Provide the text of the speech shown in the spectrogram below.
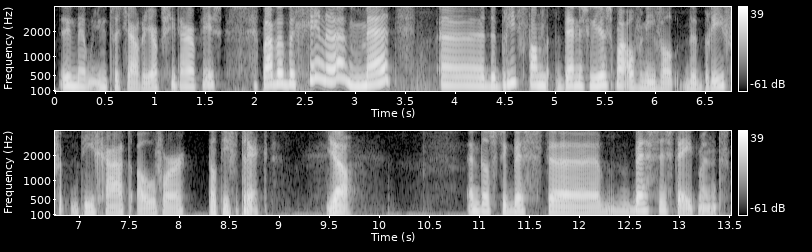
Dus ik ben benieuwd wat jouw reactie daarop is. Maar we beginnen met de brief van Dennis Wiersma. Of in ieder geval de brief die gaat over dat hij vertrekt. Ja, en dat is natuurlijk best, best een statement.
